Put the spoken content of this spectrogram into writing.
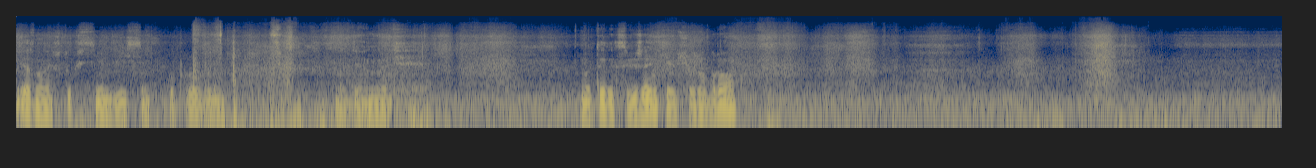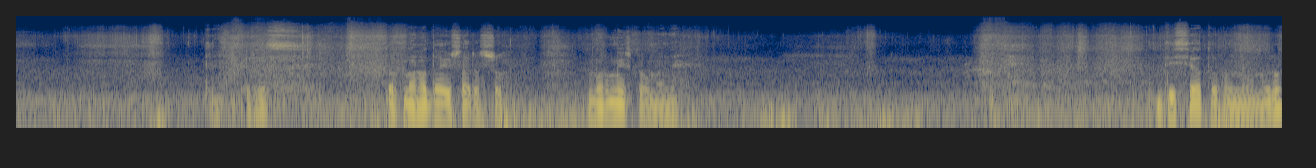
Я знаю, штук 7-8, попробуємо надягнути. Мотилик свіженький, я вчора брав. Так, раз. Так, нагадаю ще раз, що мормишка в мене. Десятого номеру.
